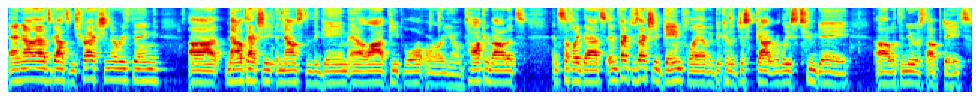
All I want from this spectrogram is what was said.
And now that it's got some traction and everything, uh, now it's actually announced in the game, and a lot of people are you know talking about it and stuff like that. In fact, there's actually gameplay of it because it just got released today uh, with the newest updates.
